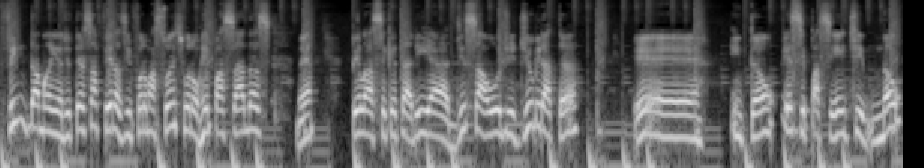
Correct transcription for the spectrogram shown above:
fim da manhã de terça-feira. As informações foram repassadas né, pela Secretaria de Saúde de Ubiratã é, então, esse paciente não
